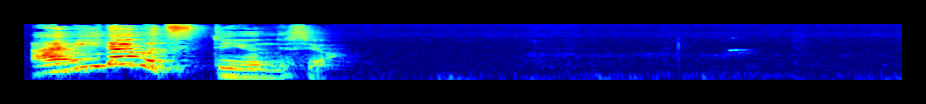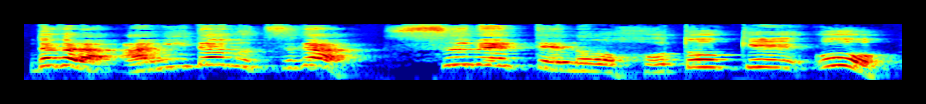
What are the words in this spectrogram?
阿弥陀仏って言うんですよ。だから阿弥陀仏が全ての仏を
